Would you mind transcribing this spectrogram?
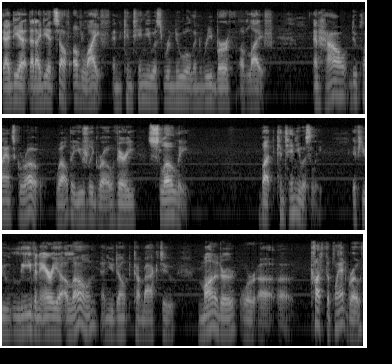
the idea that idea itself of life and continuous renewal and rebirth of life and how do plants grow well they usually grow very slowly but continuously if you leave an area alone and you don't come back to monitor or uh, uh, cut the plant growth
